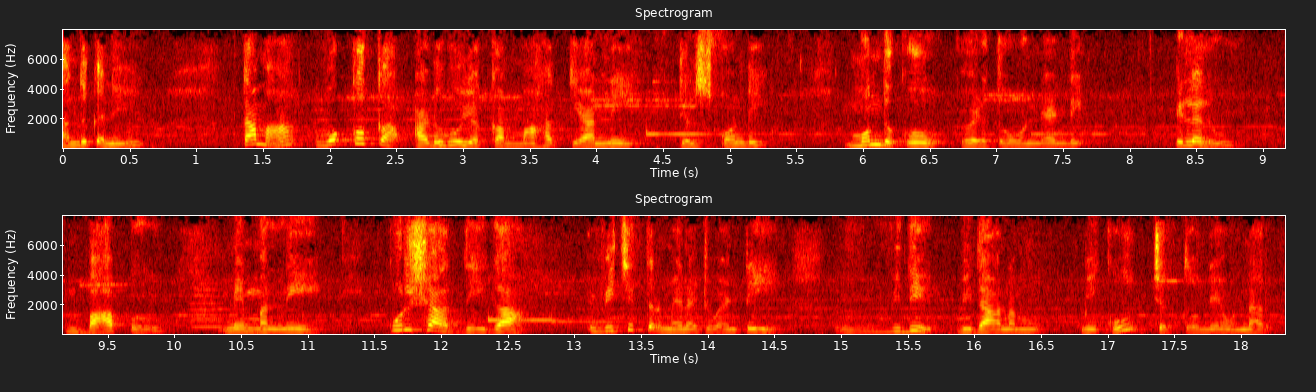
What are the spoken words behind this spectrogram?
అందుకని తమ ఒక్కొక్క అడుగు యొక్క మహత్యాన్ని తెలుసుకోండి ముందుకు వెళుతూ ఉండండి. పిల్లలు బాపు మిమ్మల్ని పురుషార్థిగా విచిత్రమైనటువంటి విధి విధానం మీకు చెప్తూనే ఉన్నారు.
